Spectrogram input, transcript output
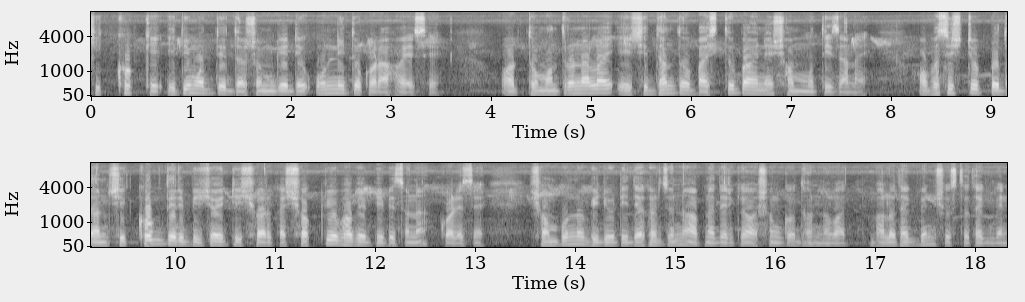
শিক্ষককে ইতিমধ্যে দশম গ্রেডে উন্নীত করা হয়েছে। অর্থ মন্ত্রণালয় এই সিদ্ধান্ত বাস্তবায়নে সম্মতি জানায়। অবশিষ্ট প্রধান শিক্ষকদের বিষয়টি সরকার সক্রিয়ভাবে বিবেচনা করেছে। সম্পূর্ণ ভিডিওটি দেখার জন্য আপনাদেরকে অসংখ্য ধন্যবাদ। ভালো থাকবেন, সুস্থ থাকবেন।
